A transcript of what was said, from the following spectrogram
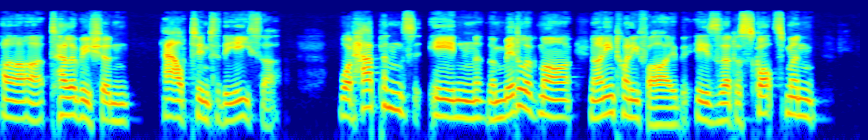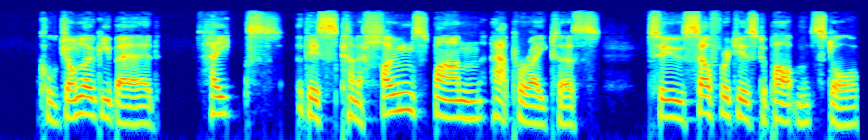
uh, television out into the ether. What happens in the middle of March 1925 is that a Scotsman called John Logie Baird takes this kind of homespun apparatus to Selfridge's department store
